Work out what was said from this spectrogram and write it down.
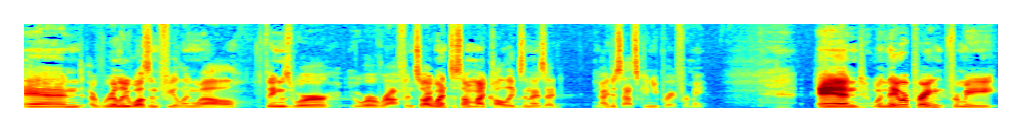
and I really wasn't feeling well things were, were rough. And so I went to some of my colleagues and I said, I just asked, can you pray for me? And when they were praying for me,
